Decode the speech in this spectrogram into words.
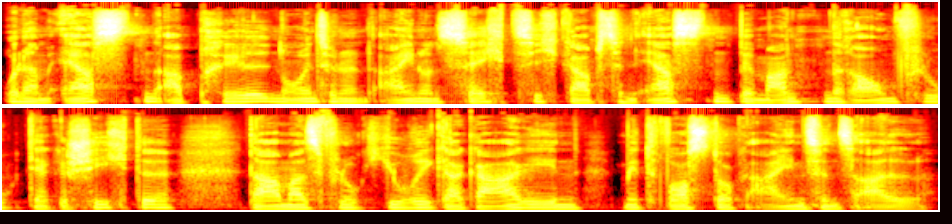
Und am 1. April 1961 gab es den ersten bemannten Raumflug der Geschichte. Damals flog Juri Gagarin mit Vostok 1 ins All.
